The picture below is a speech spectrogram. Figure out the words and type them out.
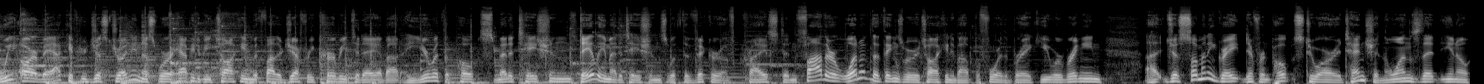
We are back. If you're just joining us, we're happy to be talking with Father Jeffrey Kirby today about a year with the Pope's meditations, daily meditations with the Vicar of Christ. And Father, one of the things we were talking about before the break, you were bringing uh, just so many great different popes to our attention. The ones that, you know,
